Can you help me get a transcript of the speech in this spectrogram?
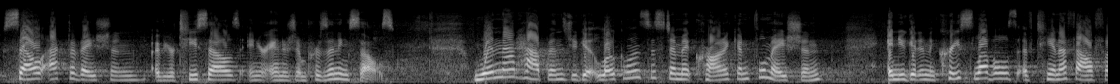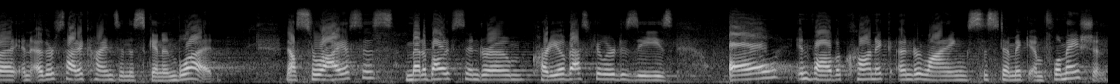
cell activation of your T cells and your antigen presenting cells. When that happens, you get local and systemic chronic inflammation, and you get an increased levels of TNF alpha and other cytokines in the skin and blood. Now, psoriasis, metabolic syndrome, cardiovascular disease all involve a chronic underlying systemic inflammation.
